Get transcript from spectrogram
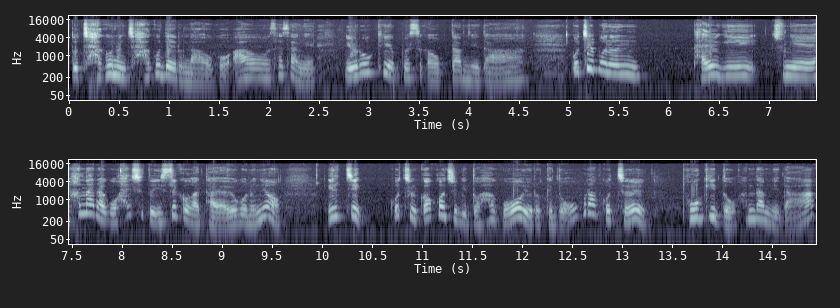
또 자구는 자구대로 나오고 아우 세상에 이렇게 예쁠 수가 없답니다. 꽃을 보는 다육이 중에 하나라고 할 수도 있을 것 같아요. 요거는요 일찍 꽃을 꺾어주기도 하고 이렇게 노란 꽃을 보기도 한답니다.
